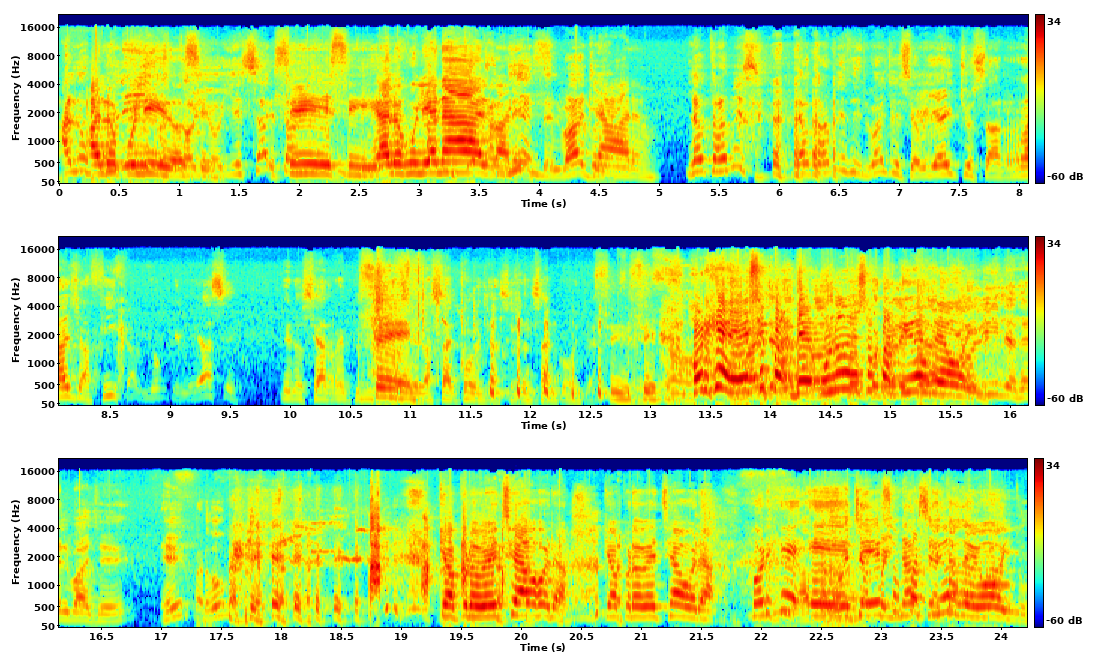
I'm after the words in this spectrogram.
A lo, pulido, sí. sí, sí, a lo Julián Álvarez. También del Valle. Claro. La otra vez, la otra vez del Valle se había hecho esa raya fija, ¿vio? Que le hace pero se arrepintió, se la sacó ya, se la sacó ya. Sí, sí. Jorge, de, ese, de uno de esos partidos de hoy. del Valle, ¿eh? ¿Eh? ¿Perdón? que aproveche ahora, que aproveche ahora. Jorge, eh, de esos partidos de hoy.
